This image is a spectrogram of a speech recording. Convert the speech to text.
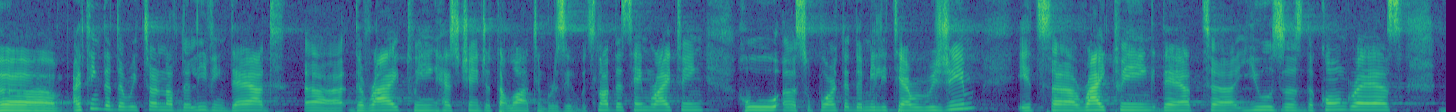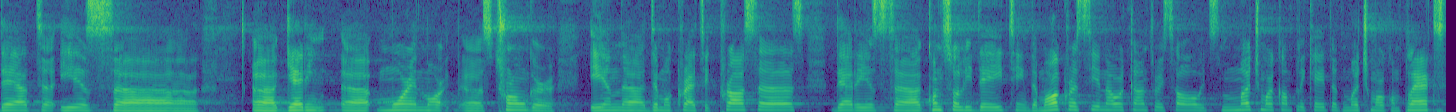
Uh, I think that the return of the living dead, uh, the right wing has changed a lot in Brazil. It's not the same right wing who uh, supported the military regime. It's a right wing that uh, uses the Congress, that uh, is getting more and more stronger in the democratic process that is uh, consolidating democracy in our country. So it's much more complicated, much more complex.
